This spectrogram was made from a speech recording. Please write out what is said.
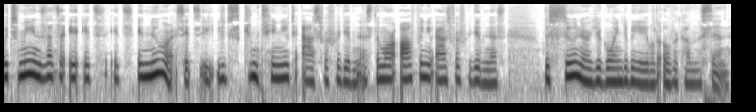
Which means that's a, it, it's it's innumerous. It's you just continue to ask for forgiveness. The more often you ask for forgiveness, the sooner you're going to be able to overcome the sin.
